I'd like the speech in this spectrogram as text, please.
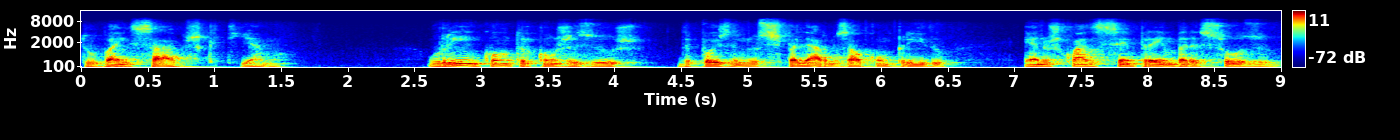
Tu bem sabes que te amo. O reencontro com Jesus, depois de nos espalharmos ao comprido, é-nos quase sempre embaraçoso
